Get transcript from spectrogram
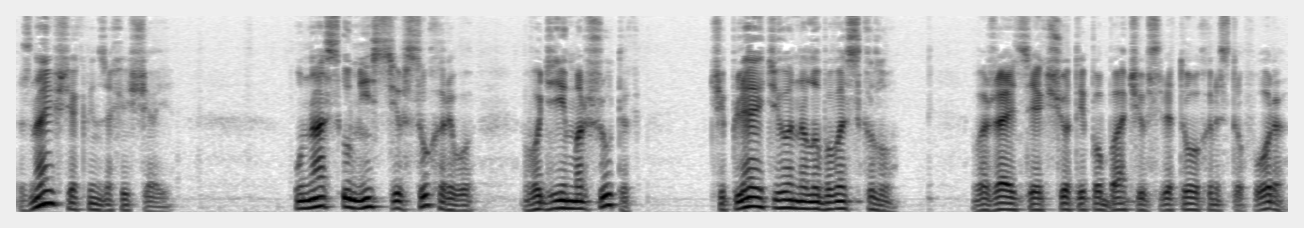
Знаєш, як він захищає? У нас у місті в Сухарево водії маршруток чіпляють його на лобове скло. Вважається, якщо ти побачив святого Христофора,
